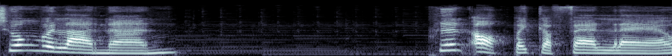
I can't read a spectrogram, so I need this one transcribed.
ช่วงเวลานั้น เพื่อนออกไปกับแฟนแล้ว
